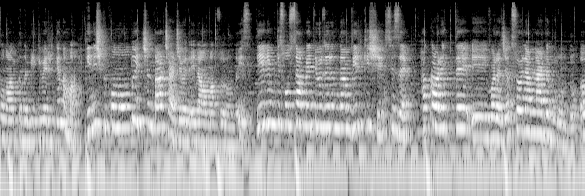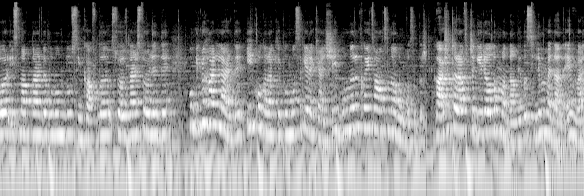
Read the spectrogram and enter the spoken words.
konu hakkında bilgi verirken ama geniş bir konu olduğu için dar çerçevede ele almak zorundayız. Diyelim ki sosyal medya üzerinden bir kişi size hakarette e, varacak söylemlerde bulundu, ağır isnatlarda bulundu, sinkaflı sözler söyledi. Bu gibi hallerde ilk olarak yapılması gereken şey bunların kayıt altına alınmasıdır. Karşı tarafça geri alınmadan ya da silinmeden evvel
